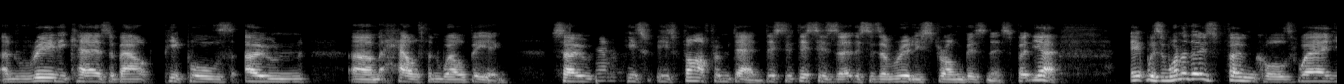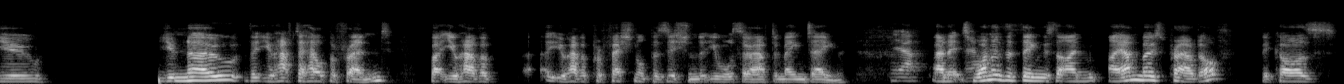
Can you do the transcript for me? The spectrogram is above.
and really cares about people's own um, health and well-being. So Yeah. he's he's far from dead. This is this is a, this is a really strong business. But yeah, it was one of those phone calls where you you know that you have to help a friend, but you have a you have a professional position that you also have to maintain. Yeah, And it's Yeah. one of the things that I'm I am most proud of because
